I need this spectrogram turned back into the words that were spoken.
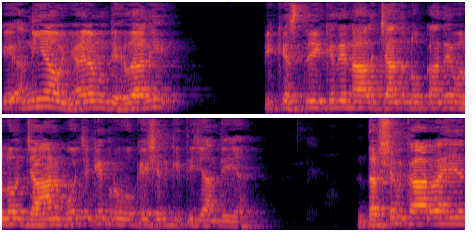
ਇਹ ਅੰਨੀਆਂ ਹੋਈਆਂ, ਇਹਨਾਂ ਨੂੰ ਦਿਖਦਾ ਨਹੀਂ ਵੀ ਕਿਸ ਤਰੀਕੇ ਦੇ ਨਾਲ ਚੰਦ ਲੋਕਾਂ ਦੇ ਵੱਲੋਂ ਜਾਣ ਬੁੱਝ ਕੇ ਪ੍ਰੋਵੋਕੇਸ਼ਨ ਕੀਤੀ ਜਾਂਦੀ ਹੈ ਦਰਸ਼ਨ ਕਰ ਰਹੇ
